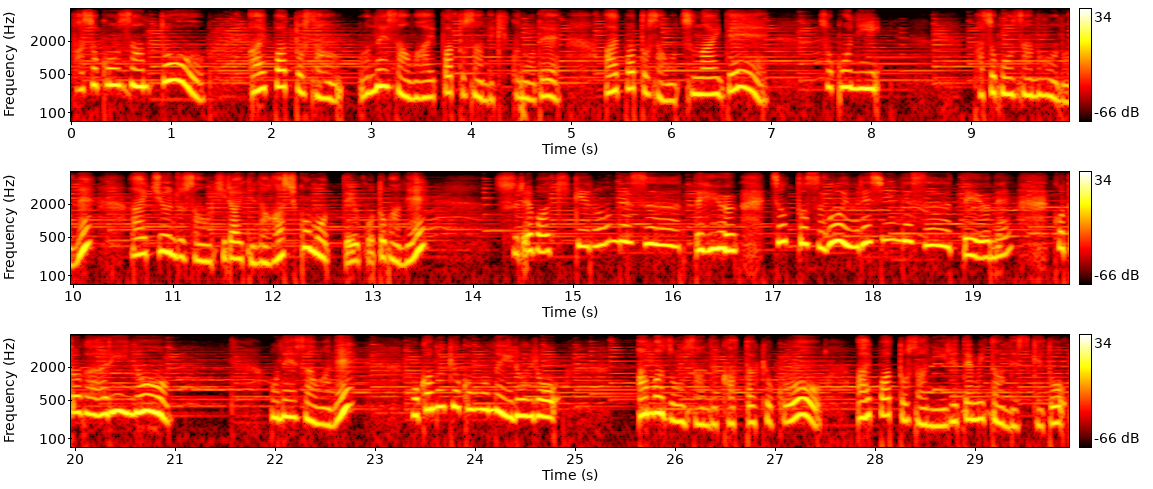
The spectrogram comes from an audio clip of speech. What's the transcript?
パソコンさんと iPad さんお姉さんは iPad さんで聞くので iPad さんをつないでそこにパソコンさんの方のね iTunes さんを開いて流し込むっていうことがねすれば聞けるんですっていうちょっとすごい嬉しいんですっていうねことがありのお姉さんはね他の曲もねいろいろ Amazon さんで買った曲を iPad さんに入れてみたんですけど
